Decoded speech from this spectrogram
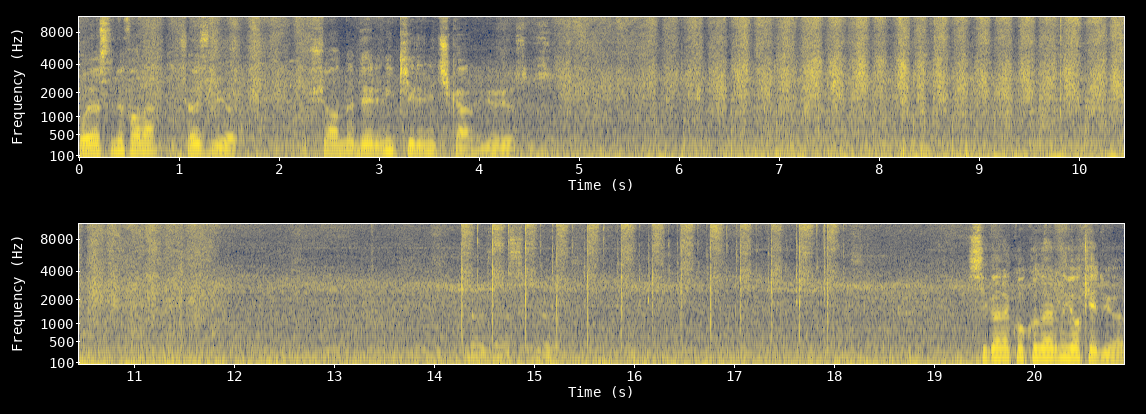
Boyasını falan çözmüyor. Şu anda derinin kirini çıkardı görüyorsunuz. Biraz daha sıkıyorum. Sigara kokularını yok ediyor.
